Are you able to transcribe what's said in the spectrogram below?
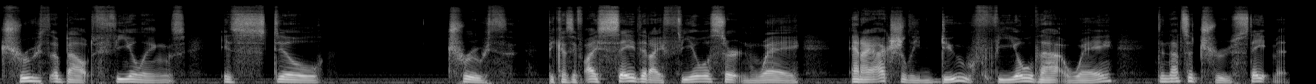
truth about feelings is still truth because if I say that I feel a certain way and I actually do feel that way, then that's a true statement.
